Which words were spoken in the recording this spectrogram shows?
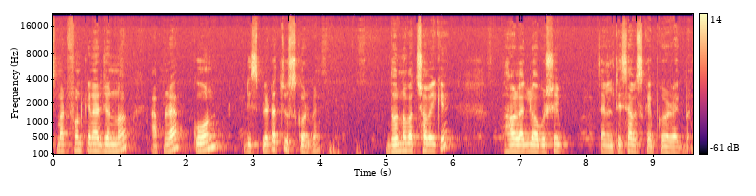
স্মার্টফোন কেনার জন্য আপনারা কোন ডিসপ্লেটা চুজ করবেন। ধন্যবাদ সবাইকে। ভালো লাগলে অবশ্যই চ্যানেলটি সাবস্ক্রাইব করে রাখবেন।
